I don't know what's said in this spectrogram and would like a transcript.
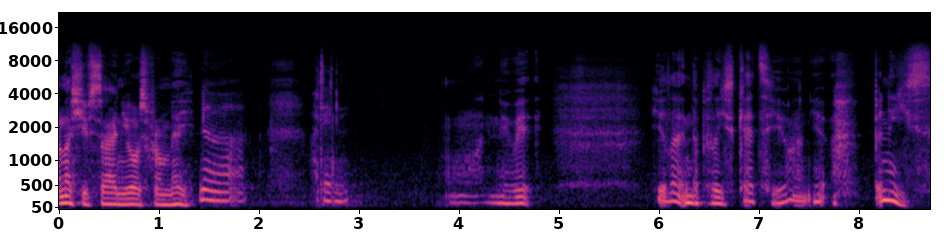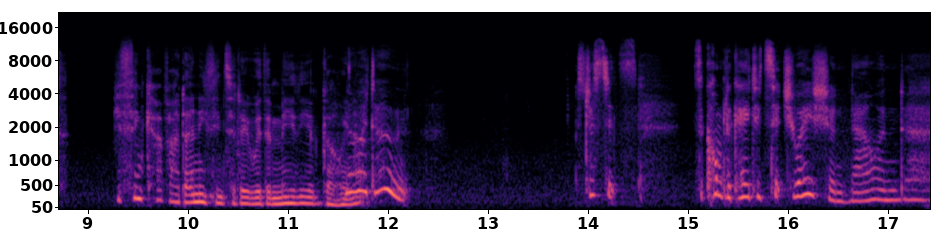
Unless you've signed yours from me. No, I, I didn't. Oh, I knew it. You're letting the police get to you, aren't you? Bernice, you think I've had anything to do with Amelia going No, out? I don't. It's just it's it's a complicated situation now, and uh,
